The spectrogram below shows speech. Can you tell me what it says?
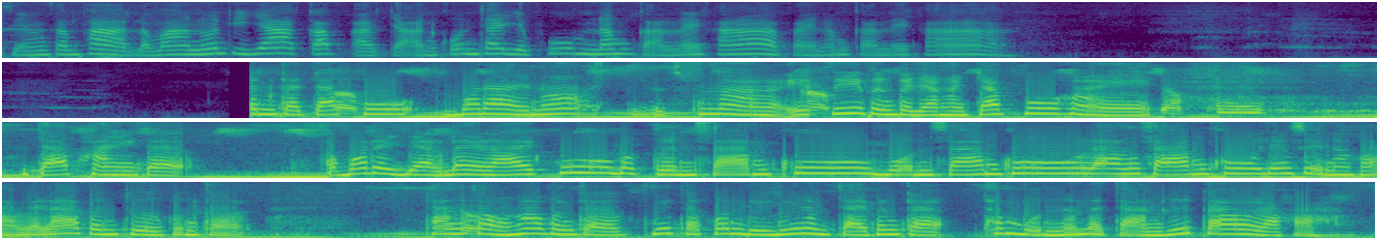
เสียงสัมภาษณ์ระหว่างนนทิยากับอาจารย์คนชัยภูมิน้ำกันเลยค่ะ ไปน้ำกันเลยค่ะเป็นกระจับผู้บ่ได้เนาะมาเอฟซีเพิ่นก็อยากให้จับผู้ให้จับปูจับให้ก็ก็บ่ได้อยากได้หลายคู่บ่เกินสามคู่ บนสามคู่ล่างสามคู่จังซี่นะคะเวลาเพิ่นถือเพิ่นก็ทางสองเฮาเพิ่นก็มีแต่คนดีมีน้ำใจเพิ่นก็ทำบุญน้ำอาจารย์คือเก่าล่ะค่ะครับ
